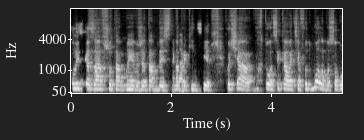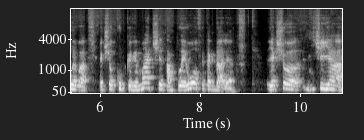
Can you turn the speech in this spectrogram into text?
колись сказав, що там ми вже там десь так, наприкінці. Хоча хто цікавиться футболом, особливо якщо кубкові матчі, там плей-офф і так далі. Якщо нічия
